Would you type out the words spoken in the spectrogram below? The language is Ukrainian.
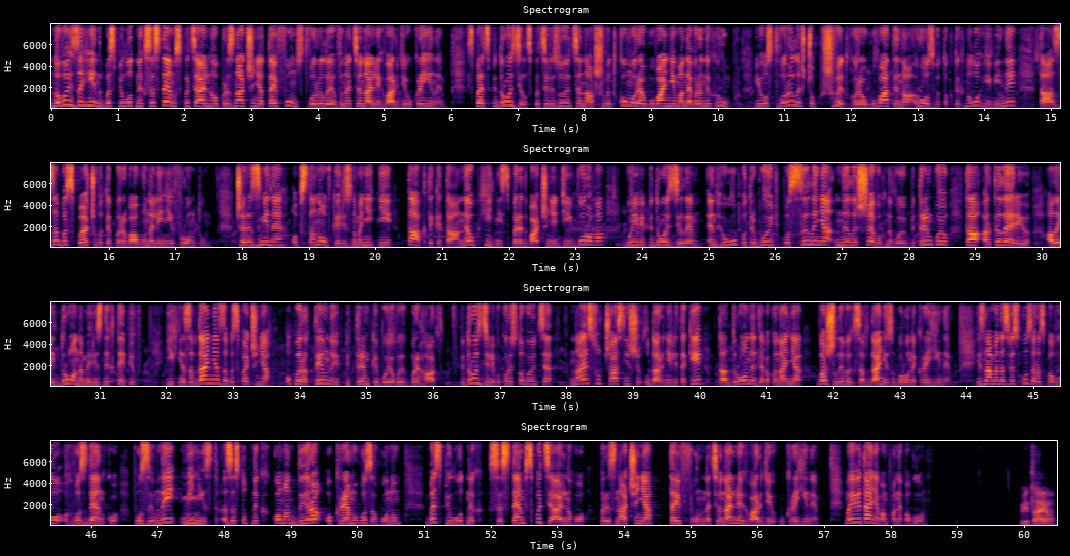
Новий загін безпілотних систем спеціального призначення Тайфун створили в Національній гвардії України. Спецпідрозділ спеціалізується на швидкому реагуванні маневрених груп. Його створили, щоб швидко реагувати на розвиток технологій війни та забезпечувати перевагу на лінії фронту. Через зміни обстановки, різноманітні тактики та необхідність передбачення дій ворога, бойові підрозділи НГУ потребують посилення не лише вогневою підтримкою та артилерією, але й дронами різних типів. Їхнє завдання забезпечення оперативної підтримки бойових бригад. В підрозділі використовуються найсучасніші ударні літаки та дрони для виконання важливих завдань із оборони країни. І з нами на зв'язку зараз Павло Гвозденко, позивний міністр, заступник командира окремого загону безпілотних систем спеціального призначення Тайфун Національної гвардії України. Мої вітання вам, пане Павло. Вітаю.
